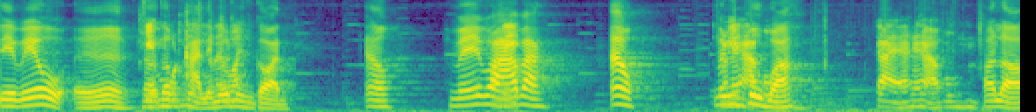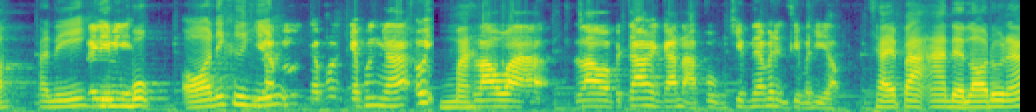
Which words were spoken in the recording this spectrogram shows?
เลเวลเออเกเรามต้องผ่านหมเลดเวลอะไรวะหนึ่งก่อน เอ้าทำไมไม่ว้าป่ะ เอ้ามันมีไม่หาปุ่มเหรอ ไก่ให้หาปุ่มอ๋อเหรอ อันนี้ไม่ได้ฮินมี บุ๊กอ๋อ นี่คืออฮิย่านเพิ่งอย่าเพิ่งอย่าเพิ่งนะเอ้ยมา เราอะเราเป็นเจ้าแห่งการหาปุ่มคลิปเนี้ยไม่ถึงสิบนาทีหรอกใช่ป่ะอะเดี๋ยวรอดูนะ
